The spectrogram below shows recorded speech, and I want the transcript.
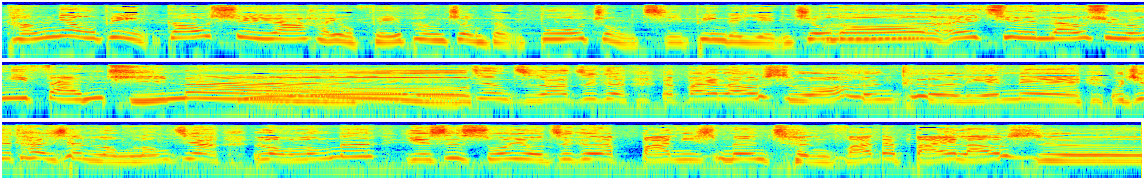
糖尿病、高血压还有肥胖症等多种疾病的研究的哦。嗯，而且老鼠容易繁殖嘛。嗯，这样子啊，这个呃白老鼠哦，很可怜呢。我觉得它很像龙龙这样，龙龙呢也是所有这个 punishment 惩罚的白老鼠。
